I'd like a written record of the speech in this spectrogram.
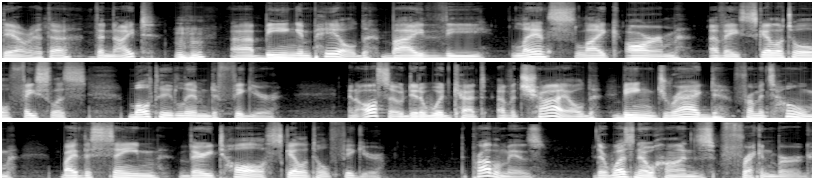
Ritter, the Knight, uh, being impaled by the lance-like arm of a skeletal, faceless, multi-limbed figure and also did a woodcut of a child being dragged from its home by the same very tall skeletal figure. The problem is, there was no Hans Freckenberg,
